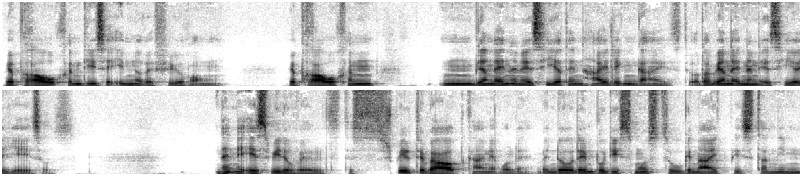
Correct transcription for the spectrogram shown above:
Wir brauchen diese innere Führung. Wir brauchen hm, wir nennen es hier den Heiligen Geist oder wir nennen es hier Jesus. Nenne es, wie du willst. Das spielt überhaupt keine Rolle. Wenn du dem Buddhismus zugeneigt bist, dann nimm,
